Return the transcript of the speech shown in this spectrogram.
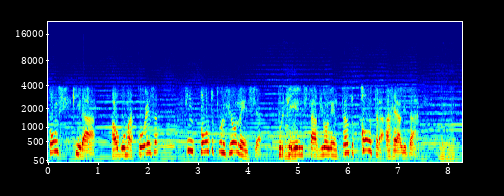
conseguirá alguma coisa se impondo por violência, porque uhum. ele está violentando contra a realidade. Uhum.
